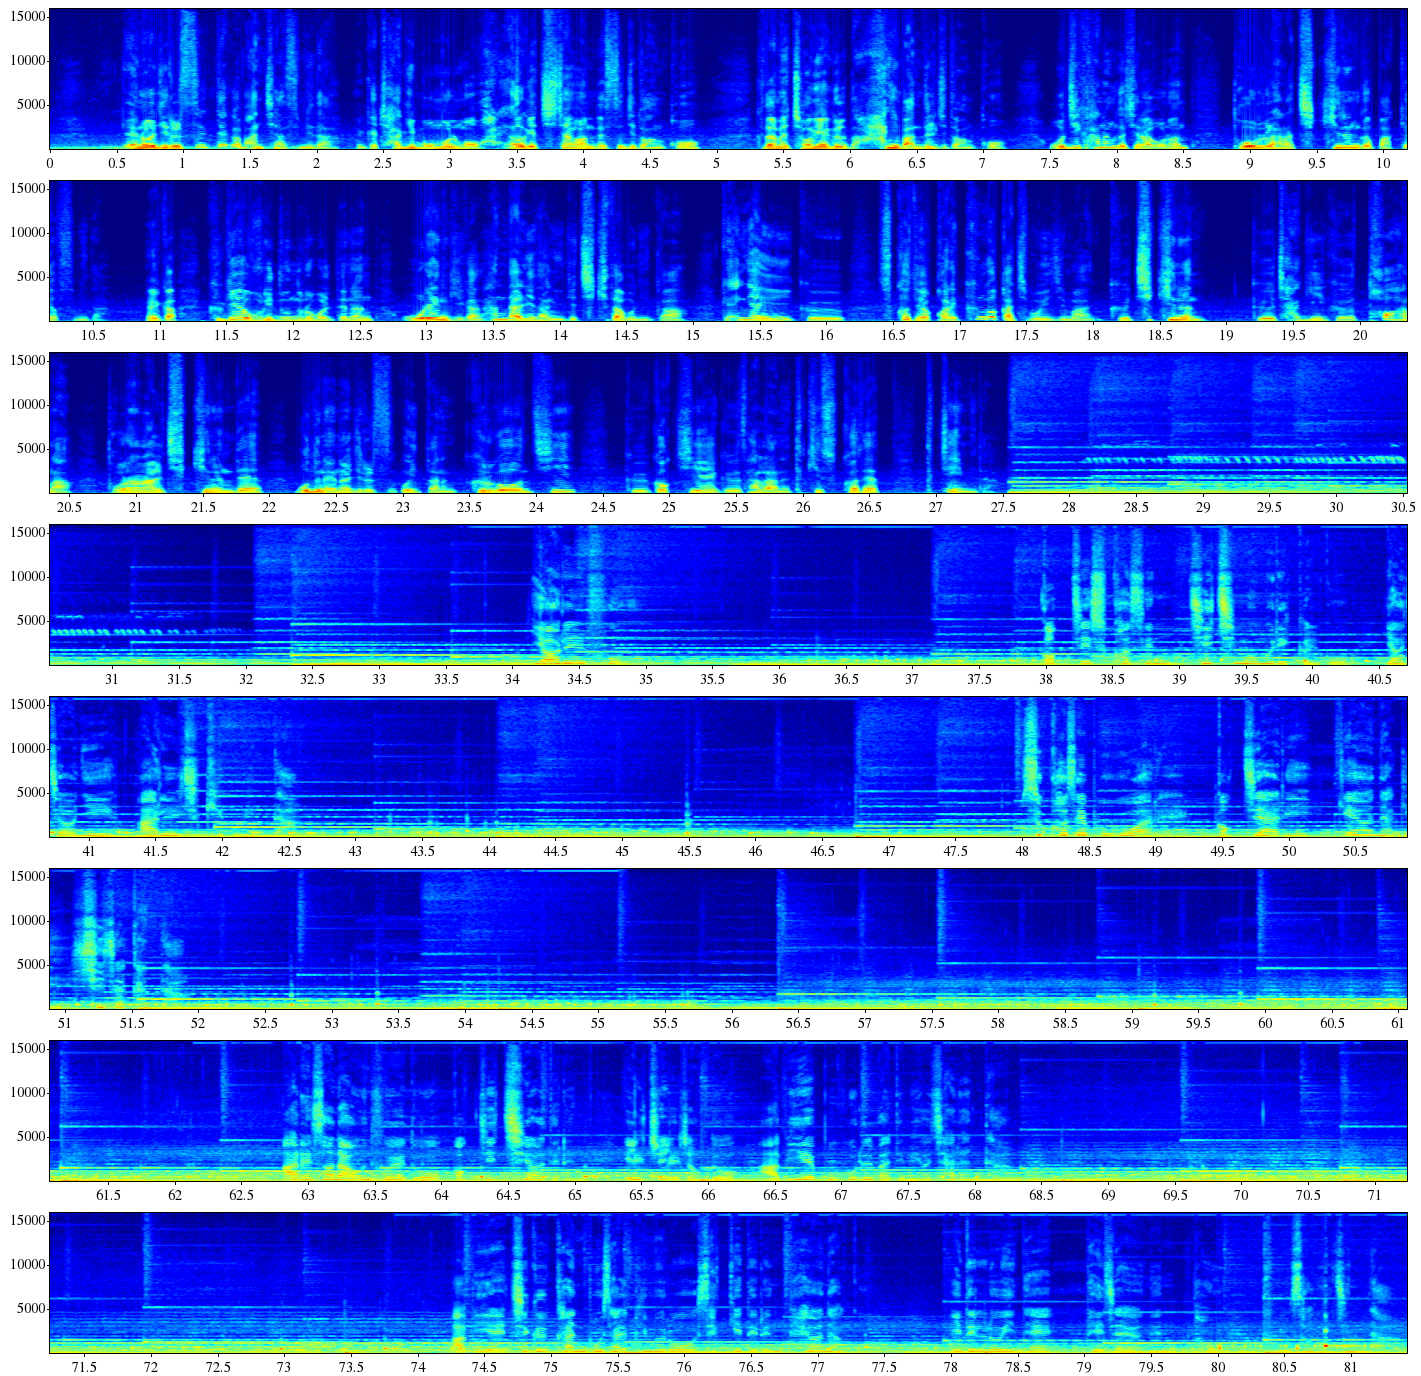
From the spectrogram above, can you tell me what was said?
에너지를 쓸 때가 많지 않습니다. 그러니까 자기 몸을 뭐 화려하게 치장하는 데 쓰지도 않고 그 다음에 정액을 많이 만들지도 않고 오직 하는 것이라고는 돌을 하나 지키는 것밖에 없습니다. 그러니까 그게 우리 눈으로 볼 때는 오랜 기간 한 달 이상 이렇게 지키다 보니까 굉장히 그 스쿼트 역할이 큰 것 같이 보이지만 그 지키는 그 자기 그 터 하나 돌 하나를 지키는데 모든 에너지를 쓰고 있다는 그것이 그 꺽지의 그 산란의 특히 수컷의 특징입니다. 열흘 후 꺽지 수컷은 지친 몸을 이끌고 여전히 알을 지키고 있다. 수컷의 보호 아래 꺽지 알이 깨어나기 시작한다. 알에서 나온 후에도 꺽지 치어들은 일주일 정도 아비의 보호를 받으며 자란다. 아비의 지극한 보살핌으로 새끼들은 태어나고 이들로 인해 대자연은 더욱 풍성해진다.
